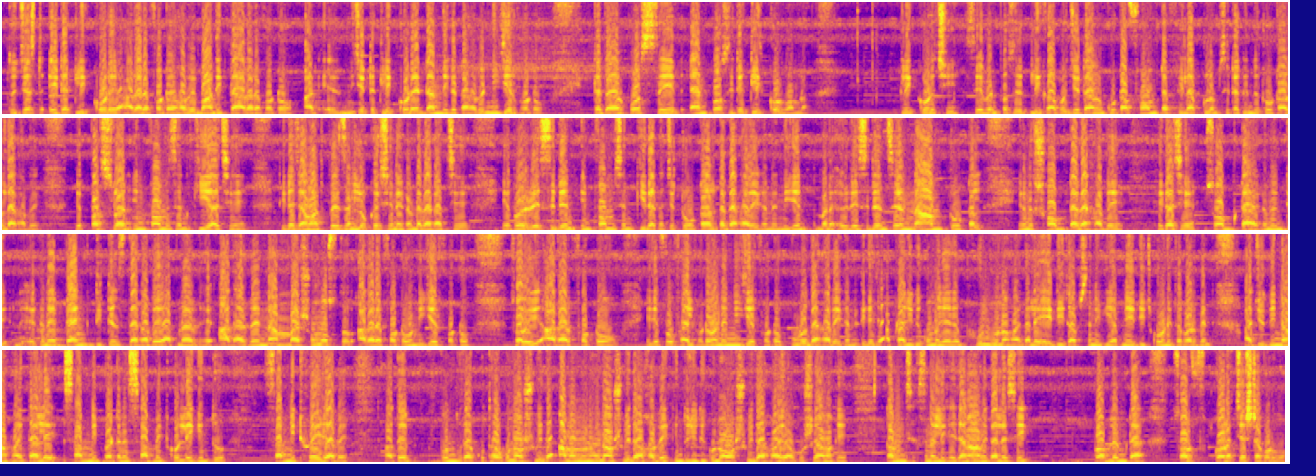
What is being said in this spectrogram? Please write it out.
তো জাস্ট এটা ক্লিক করে আধারের ফটো হবে, বাঁ দিকটা আধারের ফটো আর নিচেরটা ক্লিক করে ডান দিকেটা হবে নিজের ফটো এটা দেওয়ার পর সেভ অ্যান্ড প্রসিডে ক্লিক করব আমরা। ক্লিক করেছি সেভেন পার্সেন্ট ক্লিক করার পর যেটা আমি গোটা ফর্মটা ফিল আপ করলাম, সেটা কিন্তু টোটাল দেখাবে। যে পার্সোনাল ইনফরমেশান কী আছে, ঠিক আছে? আমার প্রেজেন্ট লোকেশন এখানটা দেখাচ্ছে, এরপর রেসিডেন্ট ইনফরমেশান কী দেখাচ্ছে টোটালটা দেখাবে এখানে। নিজের মানে রেসিডেন্সের নাম টোটাল এখানে সবটা দেখাবে। ঠিক আছে? সবটা, এখানে এখানে ব্যাংক ডিটেলস দেখাবে, আপনার আধারের নাম্বার সমস্ত আধারের ফটো নিজের ফটো এই আধার ফটো এই যে প্রোফাইল ফটো মানে নিজের ফটো পুরো দেখাবে এখানে, ঠিক আছে? আপনার যদি কোনো জায়গায় ভুল মনে হয়, তাহলে এডিট অপশানে গিয়ে আপনি এডিট করে নিতে পারবেন। আর যদি না হয়, তাহলে সাবমিট বাটনে সাবমিট করলে কিন্তু সাবমিট হয়ে যাবে। অতএব বন্ধুরা, কোথাও কোনো অসুবিধা, আমার মনে হয় না অসুবিধা হবে, কিন্তু যদি কোনো অসুবিধা হয়, অবশ্যই আমাকে কমেন্ট সেকশনে লিখে জানাও, আমি তাহলে সেই প্রবলেমটা সলভ করার চেষ্টা করব।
